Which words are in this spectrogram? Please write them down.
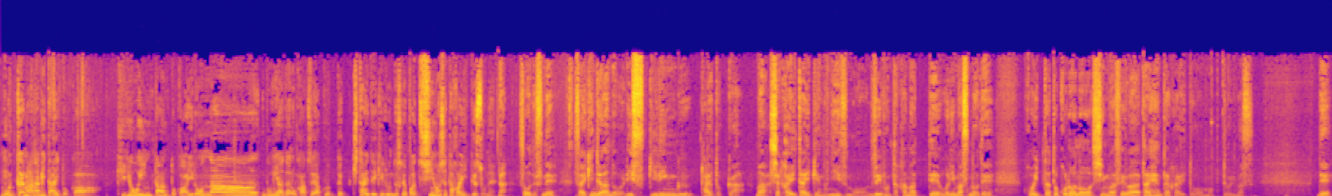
もう一回学びたいとか、企業インターンとか、いろんな分野での活躍って期待できるんですけど、やっぱり親和性高いですよね。あそうですね、最近ではあのリスキリングだとか、はい、まあ、社会体験のニーズもずいぶん高まっておりますので、こういったところの親和性は大変高いと思っております。で、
